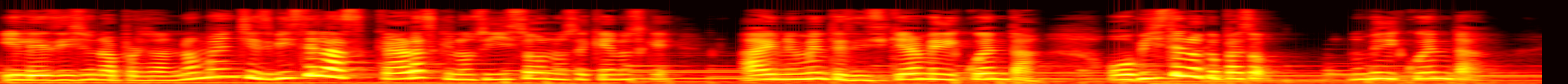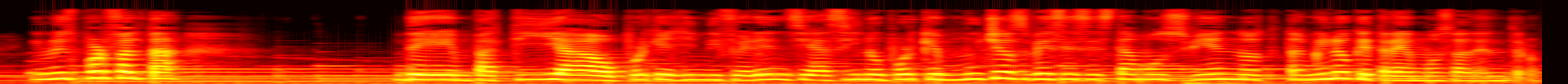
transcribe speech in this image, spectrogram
Y les dice una persona, no manches, ¿viste las caras que nos hizo? No sé qué, no sé qué. Ay, no inventes, ni siquiera me di cuenta. O viste lo que pasó, no me di cuenta. Y no es por falta de empatía o porque hay indiferencia, sino porque muchas veces estamos viendo también lo que traemos adentro.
